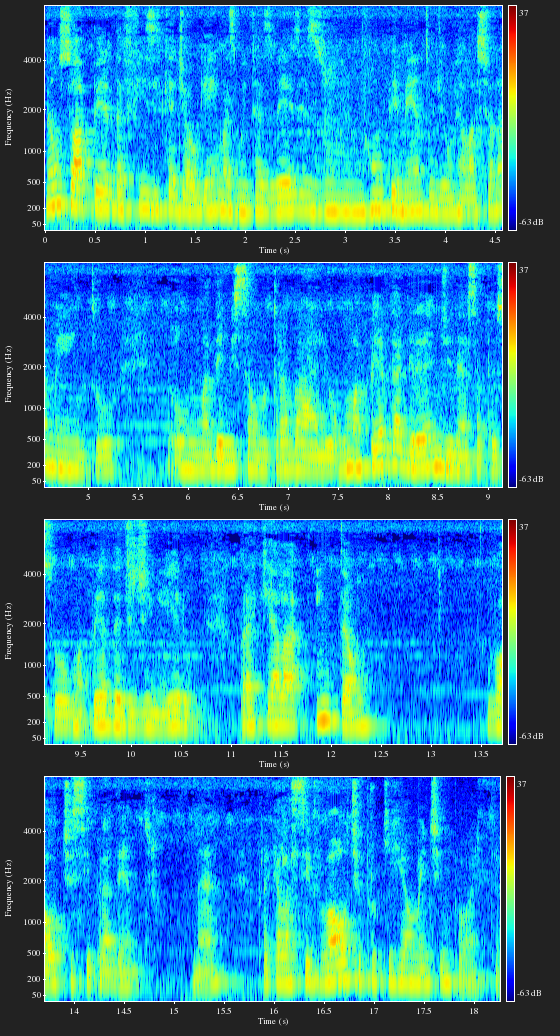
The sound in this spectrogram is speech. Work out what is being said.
não só a perda física de alguém, mas muitas vezes um rompimento de um relacionamento, uma demissão no trabalho, alguma perda grande nessa pessoa, alguma perda de dinheiro, para que ela então volte-se para dentro, né? Para que ela se volte para o que realmente importa,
